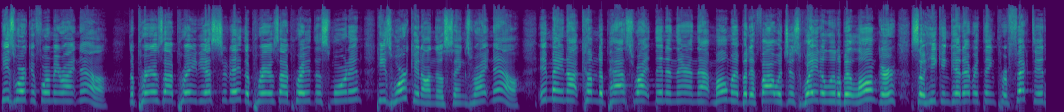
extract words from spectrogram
He's working for me right now. The prayers I prayed yesterday, the prayers I prayed this morning, He's working on those things right now. It may not come to pass right then and there in that moment, but if I would just wait a little bit longer so He can get everything perfected,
